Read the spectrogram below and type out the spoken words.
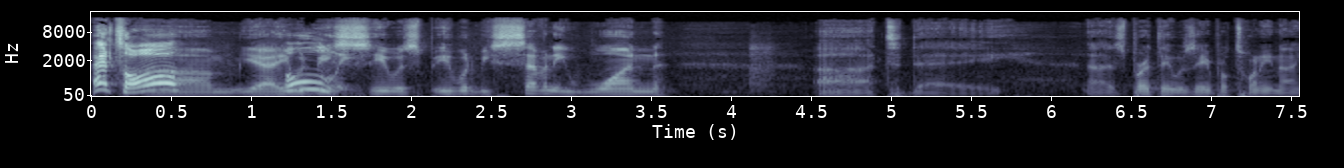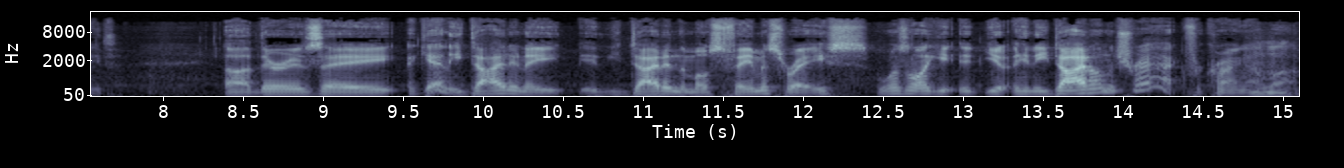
That's all. Um, yeah, he Holy. would be. He was. He would be seventy one uh, today. Uh, his birthday was April 29th. Uh, there is a again. He died in a. He died in the most famous race. It wasn't like he, it- you and he died on the track for crying out loud.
